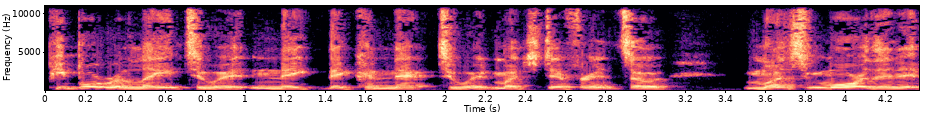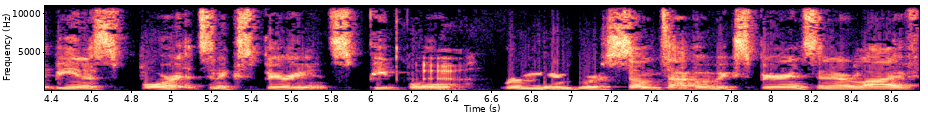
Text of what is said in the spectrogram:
people relate to it and they, they connect to it much different so much more than it being a sport it's an experience people yeah. remember some type of experience in their life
